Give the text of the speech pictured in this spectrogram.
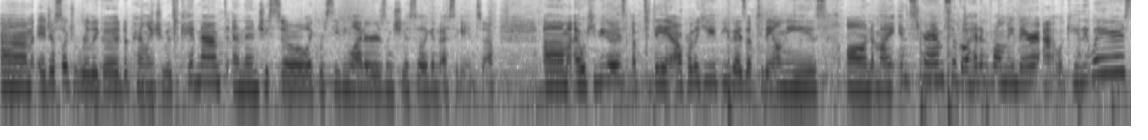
Um, it just looked really good. Apparently she was kidnapped and then she's still like receiving letters and she has to like investigate and stuff. Um, I will keep you guys up to date. I'll probably keep you guys up to date on these on my Instagram. So go ahead and follow me there at what Kali wears.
